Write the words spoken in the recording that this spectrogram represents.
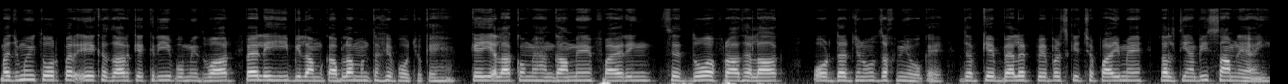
مجموعی طور پر ایک ہزار کے قریب امیدوار پہلے ہی بلا مقابلہ منتخب ہو چکے ہیں۔ کئی علاقوں میں ہنگامے، فائرنگ سے دو افراد ہلاک اور درجنوں زخمی ہو گئے، جبکہ بیلٹ پیپرز کی چھپائی میں غلطیاں بھی سامنے آئیں۔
